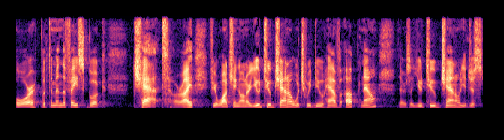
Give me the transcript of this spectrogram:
or put them in the Facebook chat, all right? If you're watching on our YouTube channel, which we do have up now, there's a YouTube channel. You just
